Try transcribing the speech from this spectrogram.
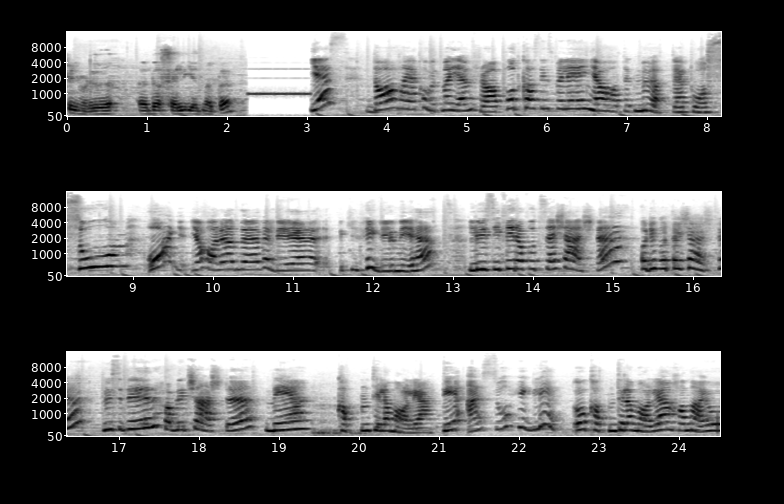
Filmer du eh, deg selv i et møte? Da har jeg kommet meg hjem fra podcastinnspilling. Jeg har hatt et møte på Zoom. Og jeg har en uh, veldig hyggelig nyhet. Lucifer har fått seg kjæreste. Har du fått deg kjæreste? Lucifer har blitt kjæreste med katten til Amalie. Det er så hyggelig. Og katten til Amalie, han er jo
